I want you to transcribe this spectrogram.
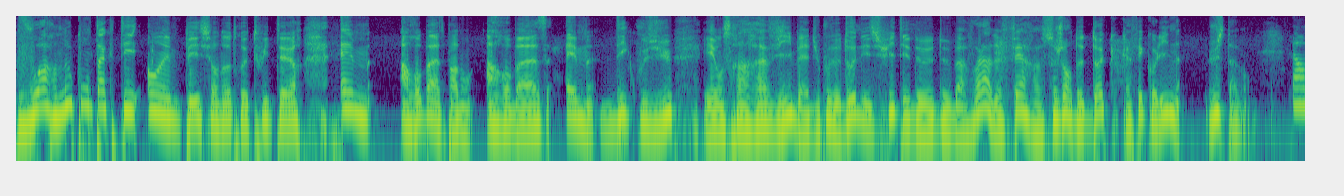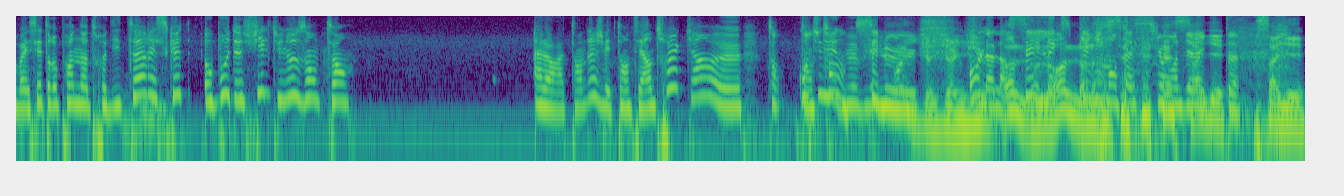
voire nous contacter en MP sur notre Twitter m pardon, m décousu et on sera ravi bah, du coup de donner suite et de, de bah, voilà de faire ce genre de doc qu'a fait Colline juste avant. Alors, on va essayer de reprendre notre auditeur. Est-ce que, au bout de fil, tu nous entends? Alors, attendez, je vais tenter un truc. Hein. euh, continuez de me c'est le- Oh là là, oh c'est l'expérimentation en ça y est, direct. Ça y est,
